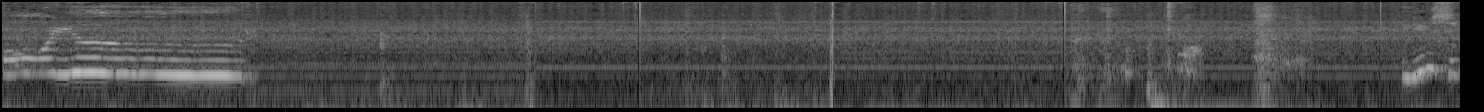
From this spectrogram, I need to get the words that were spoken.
Hayır. İyi misin?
